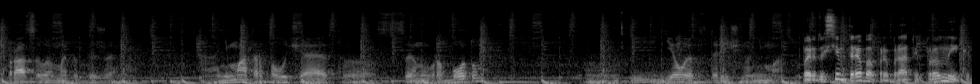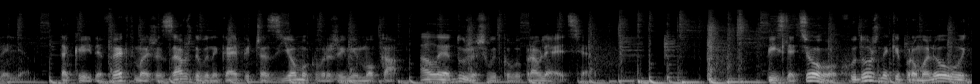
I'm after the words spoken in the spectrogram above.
набрасываем это движение. А, Аниматор получает э, сцену в работу м, и делает вторичную анимацию. Передусім треба прибрати проникнення. Такий дефект майже завжди виникає під час зйомок в режимі мокап, але дуже швидко виправляється. Після цього художники промальовують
